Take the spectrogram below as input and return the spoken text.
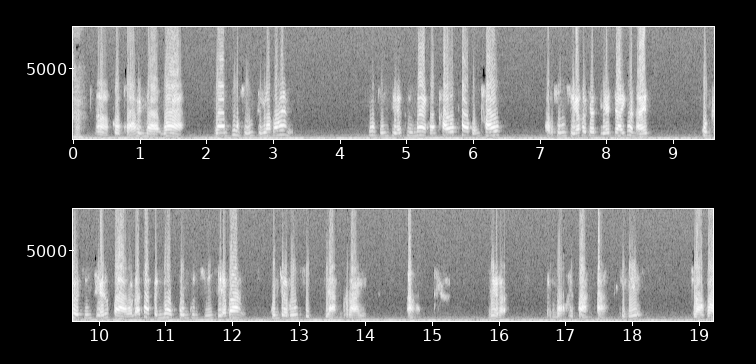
ค่ะอ่าก็ขอให้มองว่ามองผู้สูญเสียบ้างผู้สูญเสียคือแม่ของเขาพ่อของเขาเขาสูญเสียเขาจะเสียใจแค่ไหน คุณเคยสูญเสียหรือเปล่า แล้วถ้าเป็นลูกคุณคุณสูญเสียบ้าง คุณจะรู้สึกอย่างไรอ่านี่แหละ จะบอกให้ฟังอะทีนี้ เราก็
